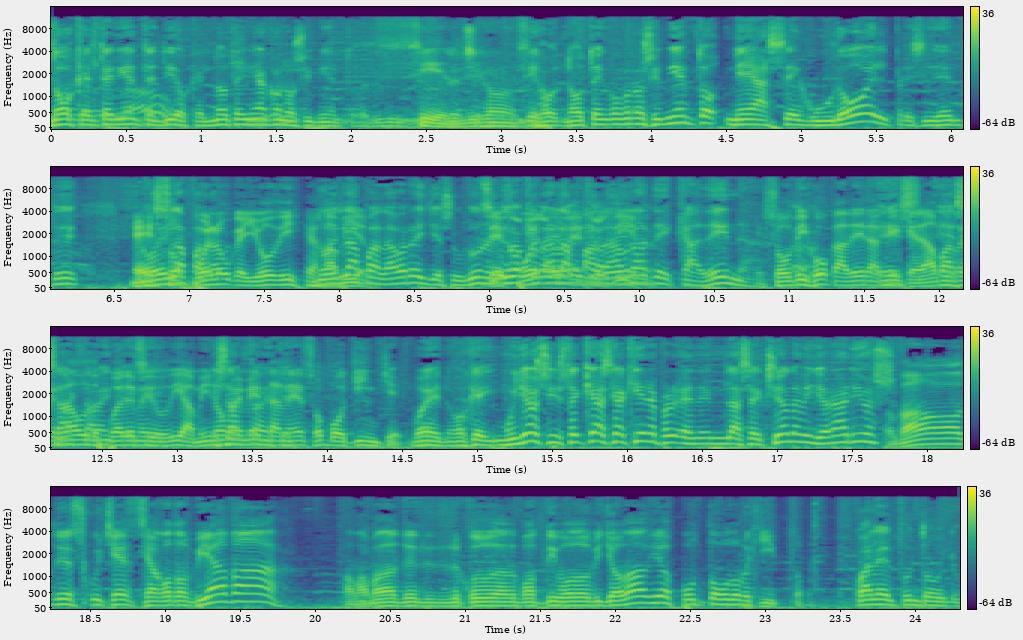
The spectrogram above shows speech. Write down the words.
no, que él tenía entendido, que él no tenía conocimiento. Él- Sí, él dijo- dijo, no tengo conocimiento, me aseguró el presidente. No Eso es la fue palabra- lo que yo dije, No es la palabra de Yesurún, es fue la al palabra de cadena. Eso dijo Cadena, que Es- quedaba arreglado después de mediodía. A mí no me metan en esos bochinches. Bueno, ok. Muñoz, ¿y usted qué hace aquí en, el- en- en la sección de Millonarios? Radio Escuchencia Colombiana. Para del Club Deportivo de Millonarios, punto uno Mejito. ¿Cuál es el punto uno?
